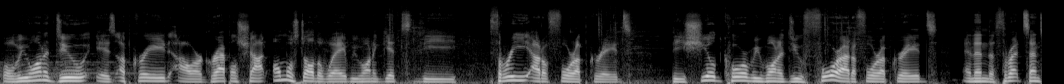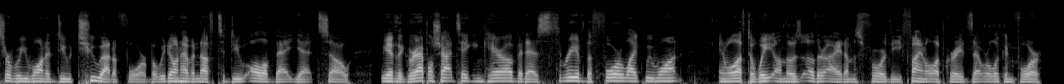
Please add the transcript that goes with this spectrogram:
What we want to do is upgrade our grapple shot almost all the way. We want to get the three out of four upgrades. The shield core, we want to do four out of four upgrades. And then the threat sensor, we want to do two out of four, but we don't have enough to do all of that yet. So we have the grapple shot taken care of. It has three of the four like we want, and we'll have to wait on those other items for the final upgrades that we're looking for.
